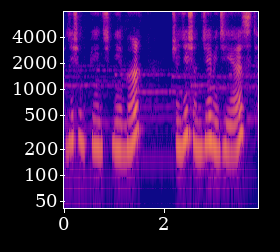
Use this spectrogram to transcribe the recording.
55 nie ma. 69 jest.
